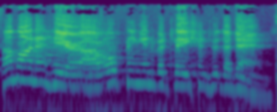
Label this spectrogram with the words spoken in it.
Come on in here, our opening invitation to the dance.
